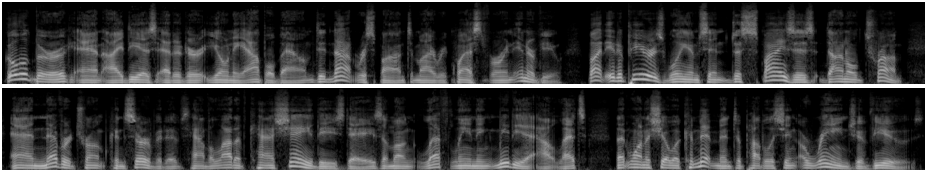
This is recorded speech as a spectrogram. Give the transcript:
Goldberg and Ideas editor Yoni Appelbaum did not respond to my request for an interview, but it appears Williamson despises Donald Trump, and never Trump conservatives have a lot of cachet these days among left-leaning media outlets that want to show a commitment to publishing a range of views.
